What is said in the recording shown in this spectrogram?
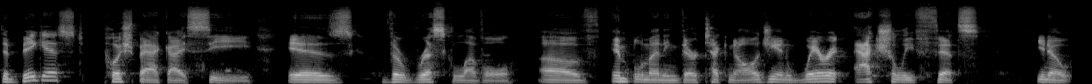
the biggest pushback i see is the risk level of implementing their technology and where it actually fits you know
